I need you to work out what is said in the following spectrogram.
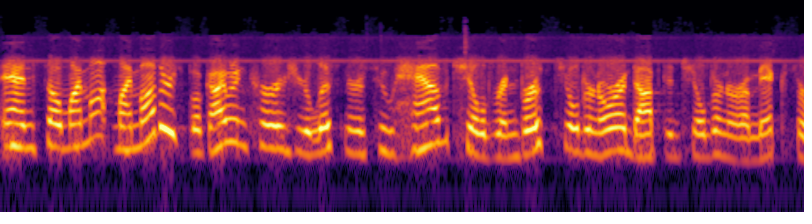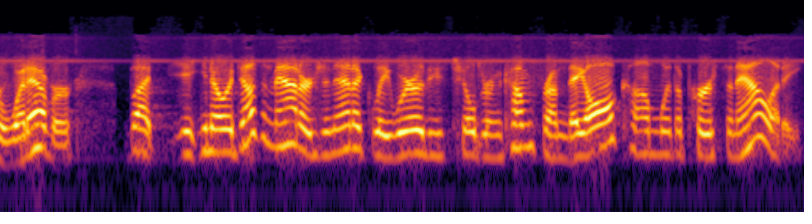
And so my mo- my mother's book, I would encourage your listeners who have children, birth children or adopted children or a mix or whatever, but you know, it doesn't matter genetically where these children come from. They all come with a personality.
